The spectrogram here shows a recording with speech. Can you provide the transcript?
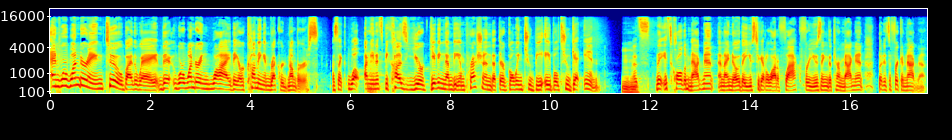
And we're wondering, too, by the way, that- we're wondering why they are coming in record numbers. It's like, well, I mean, it's because you're giving them the impression that they're going to be able to get in. Mm-hmm. That's it's called a magnet, and I know they used to get a lot of flack for using the term magnet, but it's a freaking magnet.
